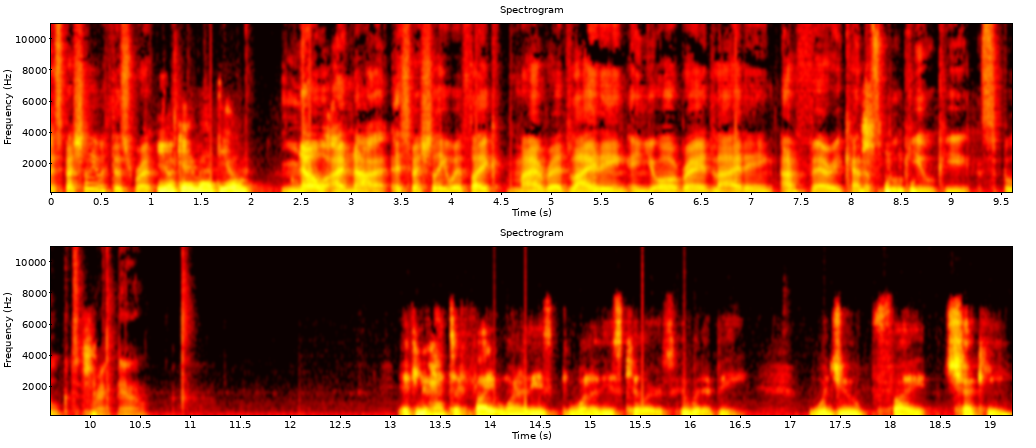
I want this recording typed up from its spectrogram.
Especially with this red. You okay, Matthew? No, I'm not. Especially with like my red lighting and your red lighting. I'm very kind of spooky ooky spooked right now. If you had to fight one of these one of these killers, who would it be? Would you fight Chucky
